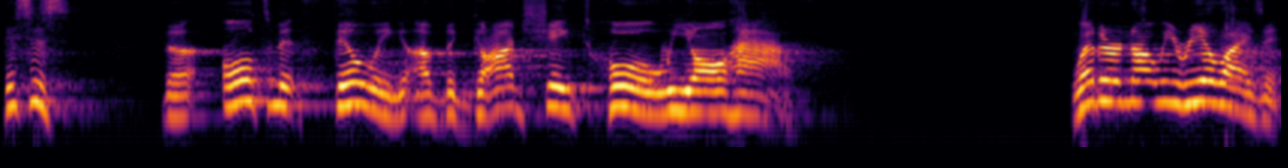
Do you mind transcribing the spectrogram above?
This is the ultimate filling of the God shaped hole we all have. Whether or not we realize it,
